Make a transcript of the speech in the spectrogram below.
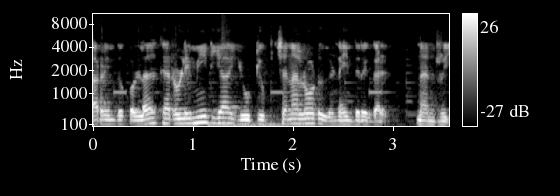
அறிந்து கொள்ள கரோலி மீடியா யூடியூப் சேனலோடு இணைந்திருங்கள். நன்றி.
